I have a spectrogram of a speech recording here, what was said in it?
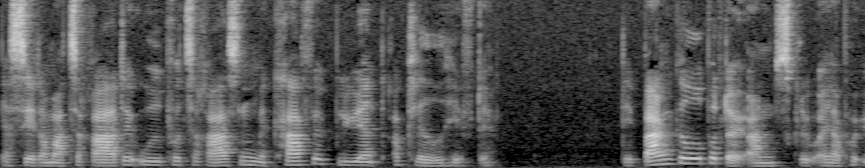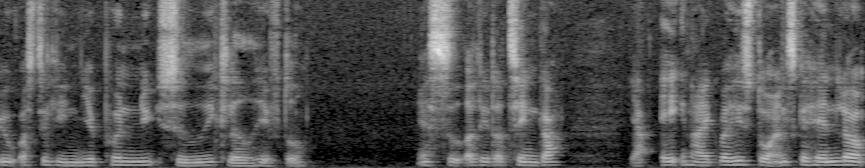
Jeg sætter mig til rette ude på terrassen med kaffe, blyant og kladehæfte. Det bankede på døren, skriver jeg på øverste linje på en ny side i kladehæftet. Jeg sidder lidt og tænker, jeg aner ikke, hvad historien skal handle om,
